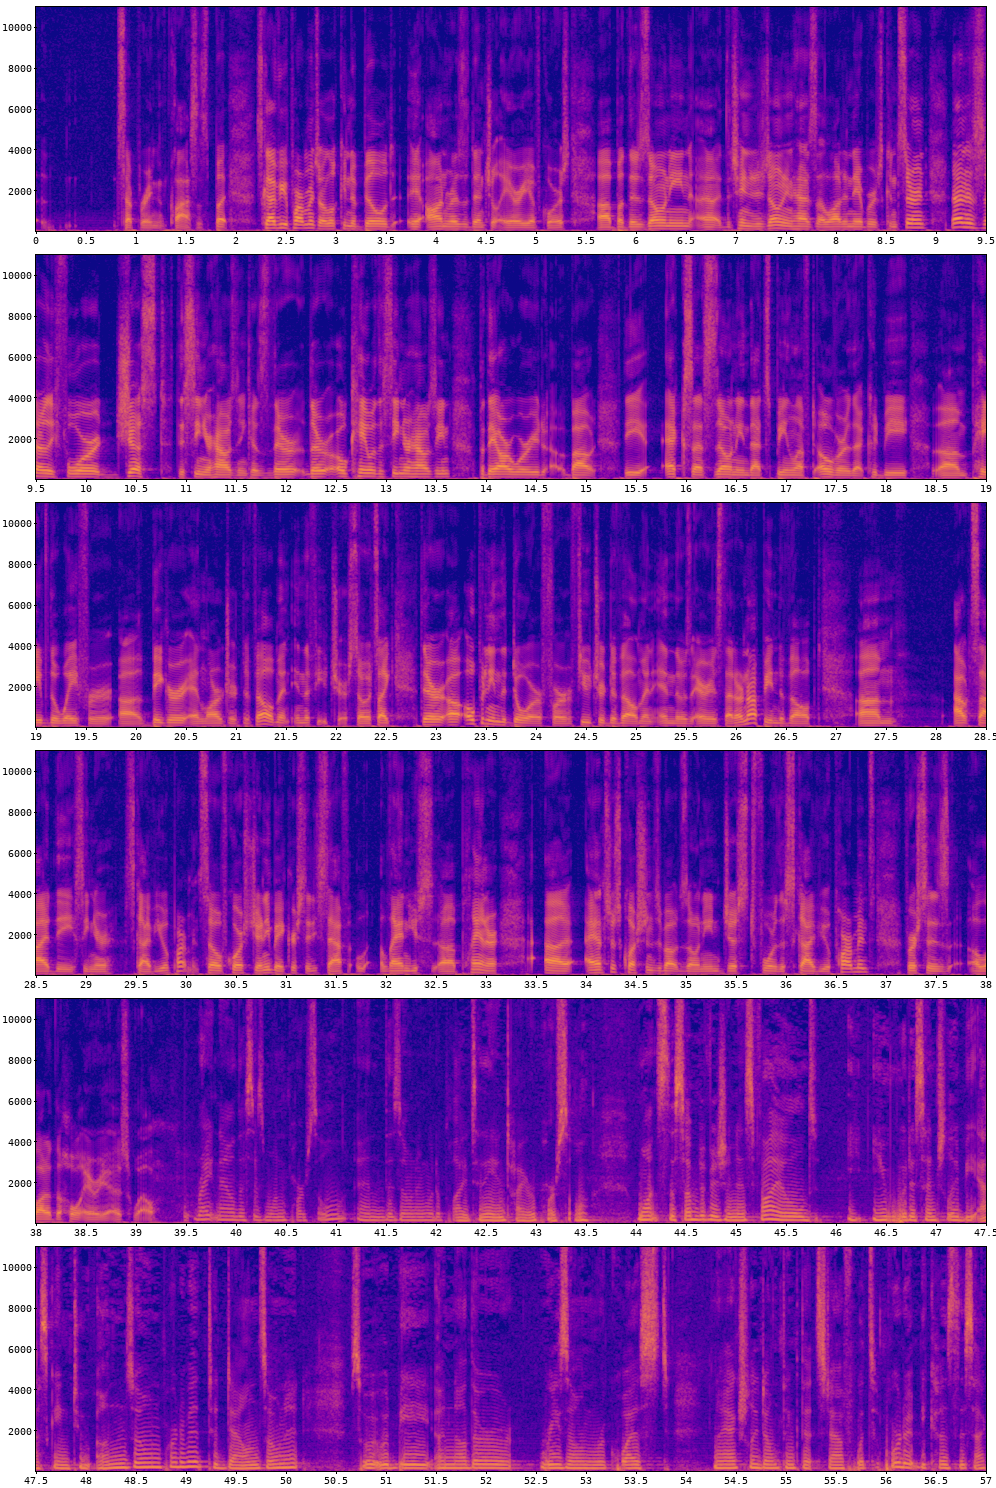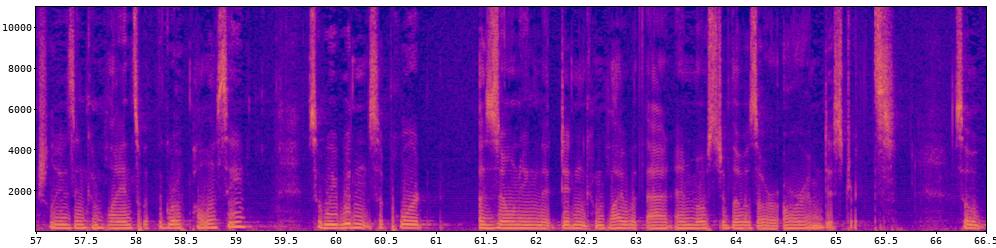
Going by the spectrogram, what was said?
separating the classes. But Skyview Apartments are looking to build on residential area, of course. Uh, but the zoning, uh, the change in zoning has a lot of neighbors concerned, not necessarily for just the senior housing, because they're they're okay with the senior housing, but they are worried about the excess zoning that's being left over that could be um, pave the way for uh, bigger and larger development in the future. So it's like they're uh, opening the door for future development in those areas that are not being developed. Um, outside the senior Skyview apartment. So, of course, Jenny Baker, city staff, land use uh, planner, uh, answers questions about zoning just for the Skyview apartments versus a lot of the whole area as well. Right now, this is one parcel, and the zoning would apply to the entire parcel. Once the subdivision is filed, you would essentially be asking to unzone part of it, to downzone it. So it would be another rezone request and I actually don't think that staff would support it because this actually is in compliance with the growth policy. So we wouldn't support a zoning that didn't comply with that, and most of those are RM districts. So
